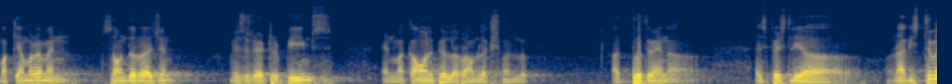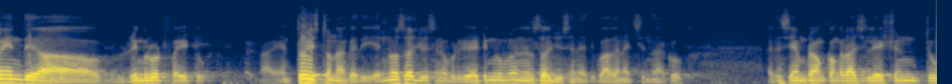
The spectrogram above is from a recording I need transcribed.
మా cameraman Soundararajan music director Bheems and మా కామలపిల్ల రామ్ లక్ష్మణ్లు అద్భుతమైన ఎస్పెషలీ నాకు ఇష్టమైంది ఆ రింగ్ రోడ్ ఫైట్. ఎంతో ఇష్టం నాకు అది. ఎన్నోసార్లు చూసాను ఇప్పుడు రైటింగ్ రూమ్లో ఎన్నోసార్లు చూసాను అది. బాగా నచ్చింది నాకు. At the same time congratulation to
